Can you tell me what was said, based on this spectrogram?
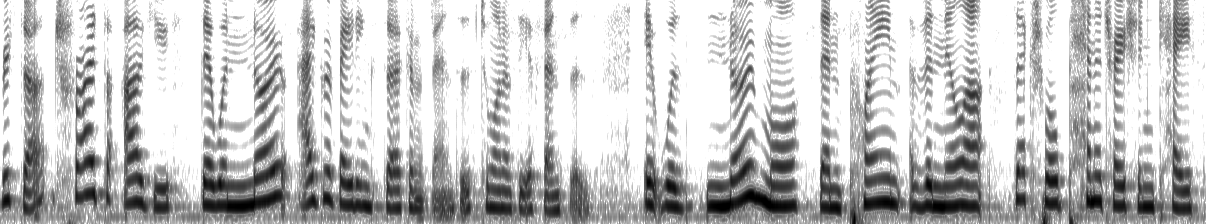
Richter, tried to argue there were no aggravating circumstances to one of the offences. it was no more than plain vanilla sexual penetration case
